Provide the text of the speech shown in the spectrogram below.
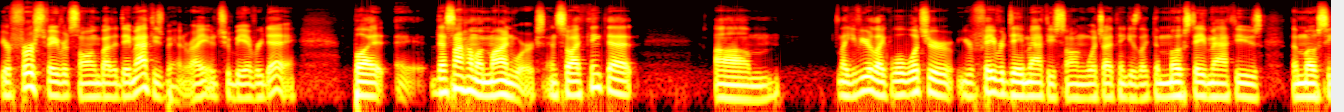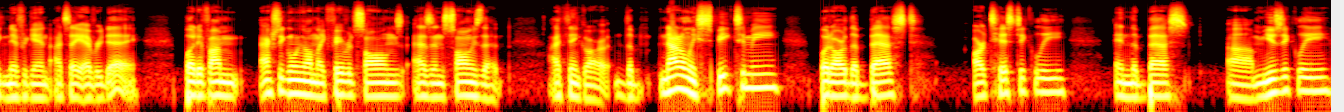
your first favorite song by the Dave Matthews Band, right? It should be every day. But uh, that's not how my mind works. And so I think that um like if you're like, well, what's your your favorite Dave Matthews song, which I think is like the most Dave Matthews, the most significant, I'd say every day. But if I'm actually going on like favorite songs as in songs that I think are the not only speak to me, but are the best artistically and the best uh, musically,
